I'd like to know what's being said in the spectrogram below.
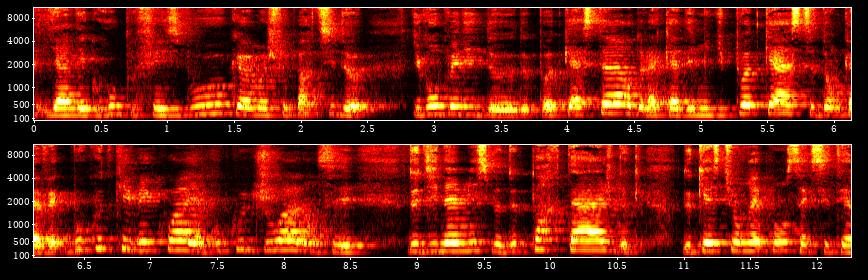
il y a des groupes Facebook. Euh, moi, je fais partie du groupe élite de, de podcasters, de l'académie du podcast. Donc, avec beaucoup de Québécois, il y a beaucoup de joie dans ces, de dynamisme, de partage, de, de questions-réponses, etc.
